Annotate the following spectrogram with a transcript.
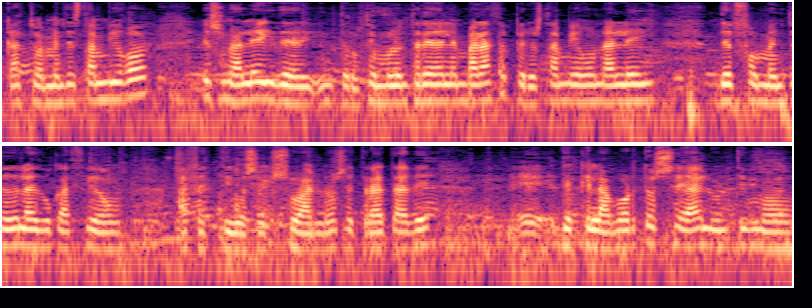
que actualmente está en vigor, es una ley de interrupción voluntaria del embarazo, pero es también una ley de fomento de la educación afectivo-sexual. ¿no? Se trata de, eh, de, que el aborto sea el último,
